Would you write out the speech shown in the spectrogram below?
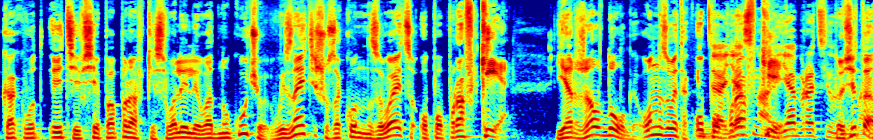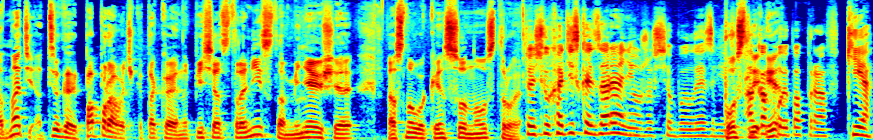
как вот эти все поправки свалили в одну кучу, вы знаете, что закон называется о поправке. Я ржал долго. Он называет так, о да, поправке. Я, знаю, я обратил То есть это одна поправочка такая на 50 страниц, там, меняющая основы конституционного строя. То есть вы хотите сказать, заранее уже все было известно. После о какой э... поправке?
